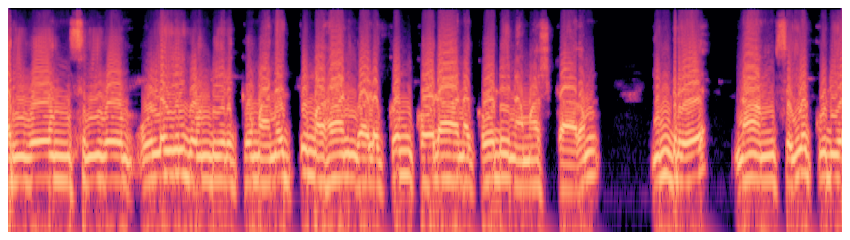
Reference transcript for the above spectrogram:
அறிவோம் ஸ்ரீவோம் உலகில் கொண்டிருக்கும் அனைத்து மகான்களுக்கும் கோடான கோடி நமஸ்காரம். இன்று நாம் செய்யக்கூடிய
